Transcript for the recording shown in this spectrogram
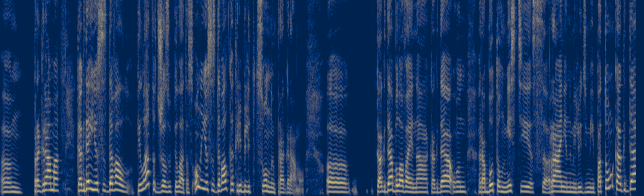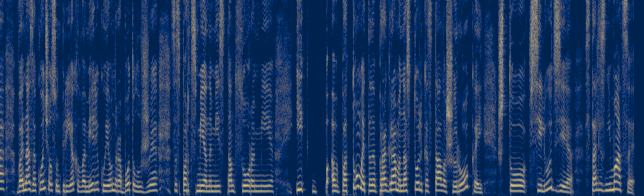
Э, программа, когда ее создавал Пилатос, Джозу Пилатос, он ее создавал как реабилитационную программу когда была война, когда он работал вместе с ранеными людьми. Потом, когда война закончилась, он переехал в Америку, и он работал уже со спортсменами, с танцорами. И а, потом эта программа настолько стала широкой, что все люди стали заниматься,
